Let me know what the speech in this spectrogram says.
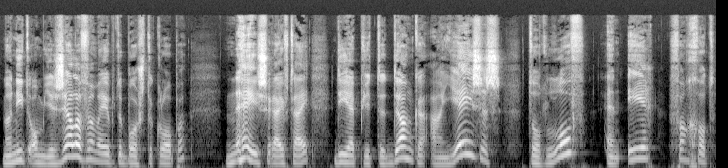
Maar niet om jezelf ermee op de borst te kloppen. Nee, schrijft hij, die heb je te danken aan Jezus, tot lof en eer van God.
